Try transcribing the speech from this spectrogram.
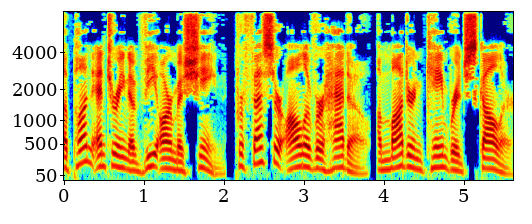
Upon entering a VR machine, Professor Oliver Haddo, a modern Cambridge scholar,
